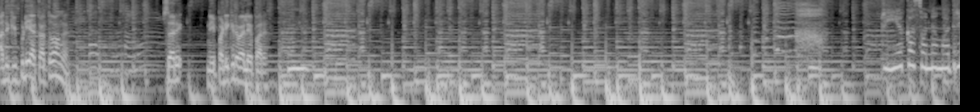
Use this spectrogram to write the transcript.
அதுக்கு இப்படியா கத்துவாங்க? சரி நீ படிக்கிற வேலையை பாரு. பிரியக்கா சொன்ன மாதிரி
